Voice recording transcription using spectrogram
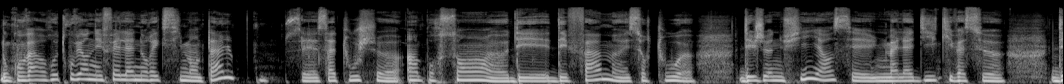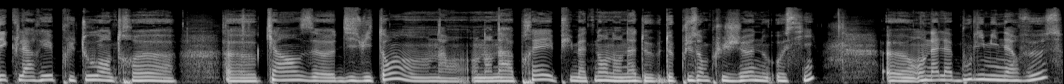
Donc on va retrouver en effet l'anorexie mentale. Ça touche euh, 1% euh, des, des femmes et surtout euh, des jeunes filles. hein. C'est une maladie qui va se déclarer plutôt entre euh, euh, 15 euh, 18 ans. On, en a après et puis maintenant on en a de, plus en plus jeunes aussi. Euh, on a la boulimie nerveuse,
